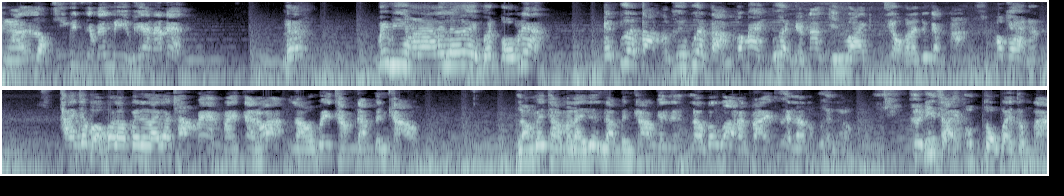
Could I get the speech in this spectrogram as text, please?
หาอะไรหรอกชีวิตเนี่ยแม่งมีอยู่แค่นั้นแหละนะ ไม่มีหาอะไรเลย เหมือนผมเนี่ยเป็นเพื่อนต่ำก็คือเพื่อนต่ำก็แม่งเพื่อนกันนั่งกินไวน์เที่ยวกันอะไรด้วยกันมาก็แค่นั้นใครจะบอกว่าเราเป็นอะไรก็ช่างแม่งไปแต่ว่าเราไม่ทำดำเป็นขาว เราไม่ทำอะไรเรื่องดำเป็นขาวแค่นั้นเราก็ว่ากันไปเพื่อนเราก็เพื่อนเราคือนิสัยผมตรงไปตรงมา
